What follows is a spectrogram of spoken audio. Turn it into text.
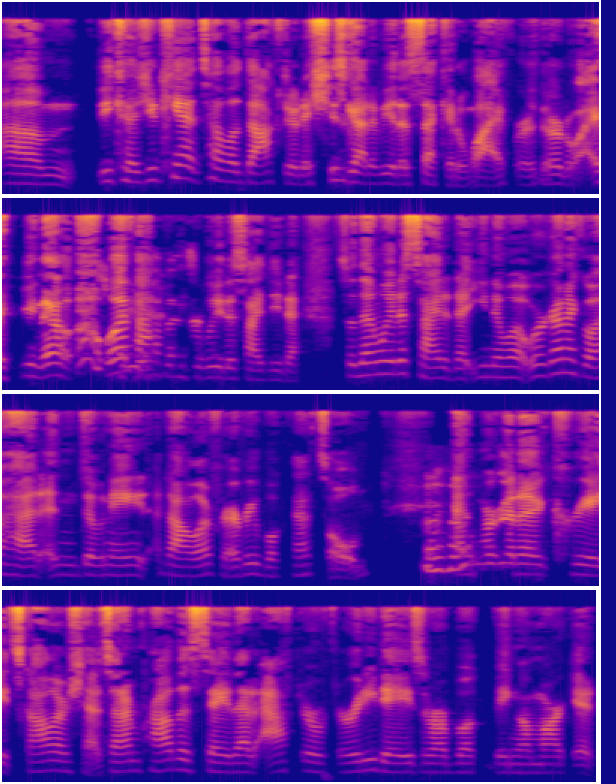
Um, because you can't tell a doctor that she's got to be the second wife or third wife. You know what happens if we decide to do that? So then we decided that you know what, we're going to go ahead and donate a dollar for every book that's sold. Mm-hmm. And we're going to create scholarships. And I'm proud to say that after 30 days of our book being on market,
